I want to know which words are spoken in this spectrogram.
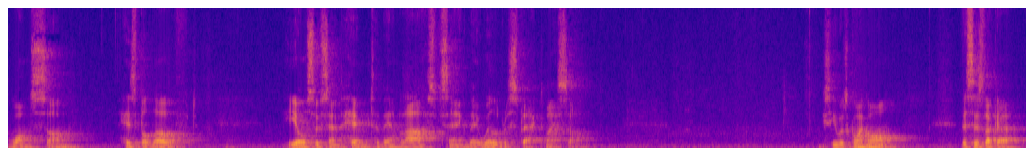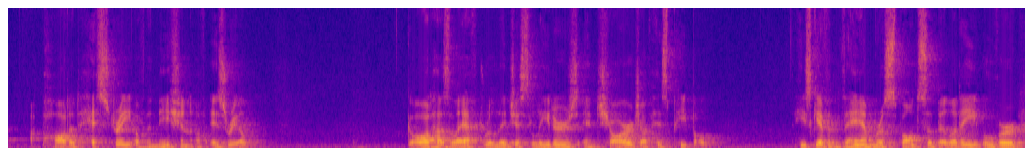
one son, his beloved, he also sent him to them last, saying, They will respect my son. You see what's going on? This is like a, a potted history of the nation of Israel. God has left religious leaders in charge of his people. He's given them responsibility over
